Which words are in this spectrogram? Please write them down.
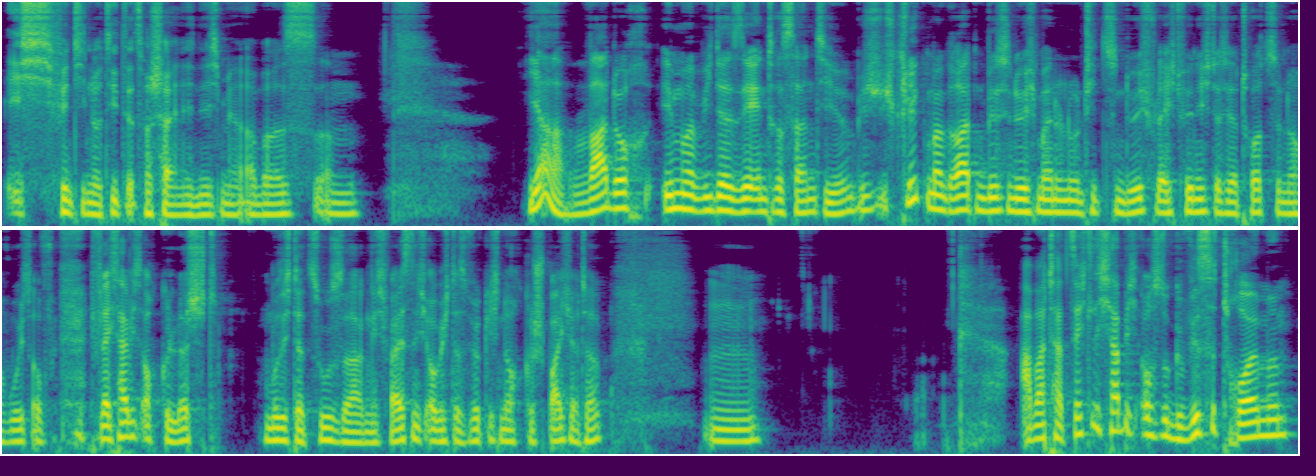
ich finde die Notiz jetzt wahrscheinlich nicht mehr, aber es, ähm, ja, war doch immer wieder sehr interessant hier. Ich, ich klicke mal gerade ein bisschen durch meine Notizen durch. Vielleicht finde ich das ja trotzdem noch, wo ich es auf. Vielleicht habe ich es auch gelöscht, muss ich dazu sagen. Ich weiß nicht, ob ich das wirklich noch gespeichert habe. Mhm. Aber tatsächlich habe ich auch so gewisse Träume,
